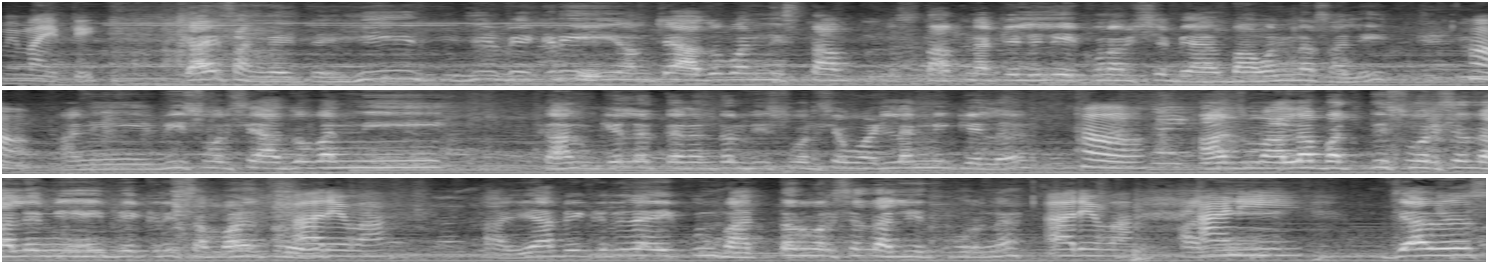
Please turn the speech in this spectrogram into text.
मी माहिती. काय सांगायचं ही जी बेकरी ही आमच्या आजोबांनी स्थाप स्थापना केलेली एकोणावीसशे बावन्न साली हां. आणि वीस वर्ष आजोबांनी काम केलं त्यानंतर वीस वर्ष वडिलांनी केलं हो. आज मला बत्तीस वर्ष झाले मी ही बेकरी सांभाळतो अरे वा. हा, या बेकरीला एकूण बहात्तर वर्ष झाली आहेत पूर्ण अरे वा. आणि आणि ज्यावेळेस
